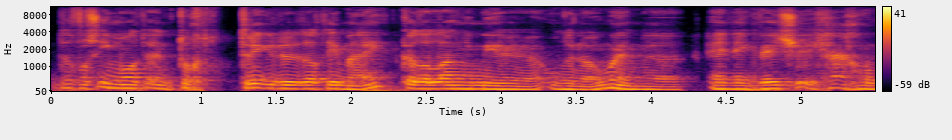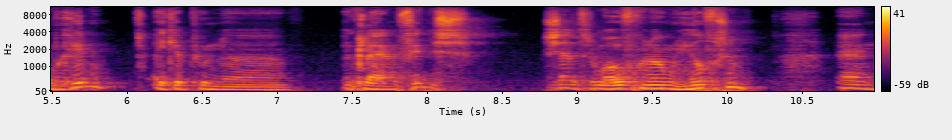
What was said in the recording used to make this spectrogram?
dat was iemand en toch triggerde dat in mij. Ik had al lang niet meer eh, ondernomen. En, eh, en ik weet je, ik ga gewoon beginnen. Ik heb toen een klein fitnesscentrum overgenomen in Hilversum. En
